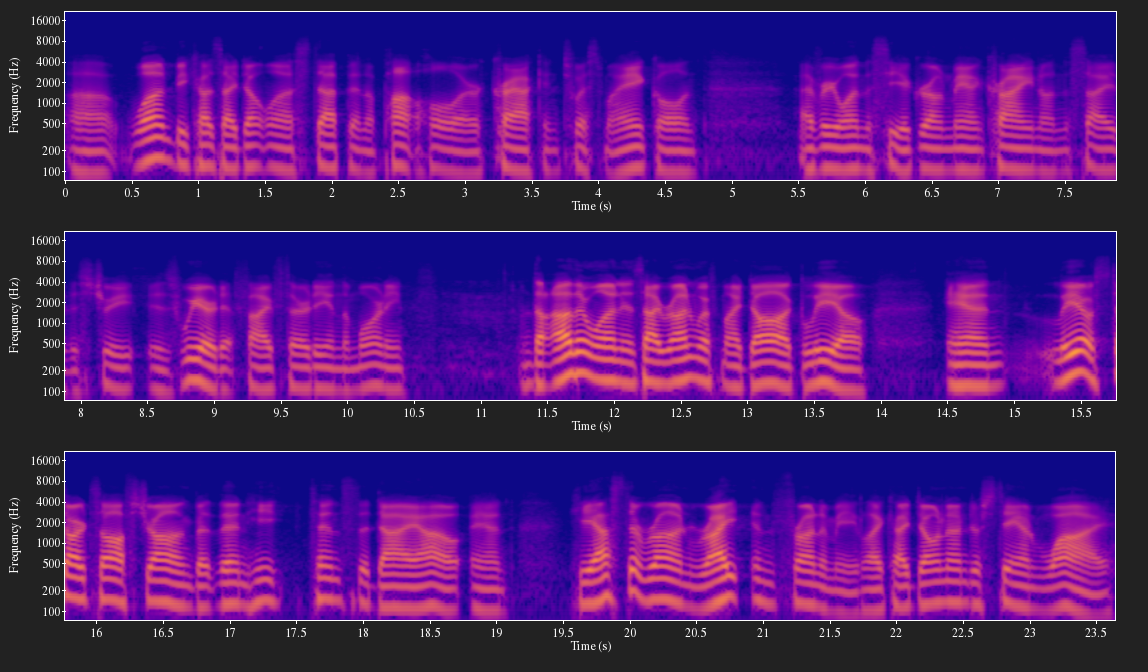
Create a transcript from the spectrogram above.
Uh, one, because I don't want to step in a pothole or a crack and twist my ankle. And everyone to see a grown man crying on the side of the street is weird at 5:30 in the morning. The other one is I run with my dog Leo, and Leo starts off strong, but then he tends to die out, and he has to run right in front of me. Like I don't understand why.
